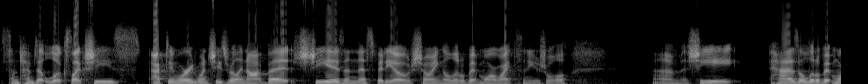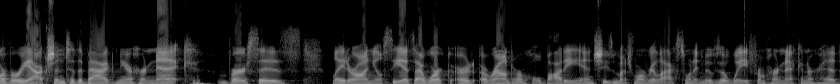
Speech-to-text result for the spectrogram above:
sometimes it looks like she's acting worried when she's really not, but she is in this video showing a little bit more whites than usual. Um, she has a little bit more of a reaction to the bag near her neck versus later on you'll see as I work around her whole body and she's much more relaxed when it moves away from her neck and her head.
